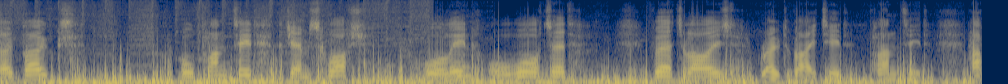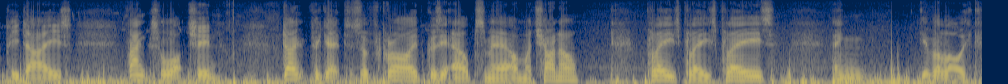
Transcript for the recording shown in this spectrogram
So folks, all planted, the gem squash, all in, all watered, fertilised, rotavated, planted. Happy days. Thanks for watching. Don't forget to subscribe because it helps me out on my channel. Please, please, please. And give a like.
